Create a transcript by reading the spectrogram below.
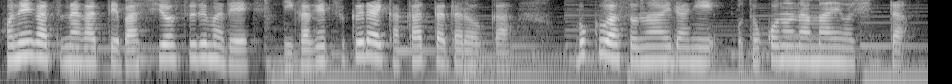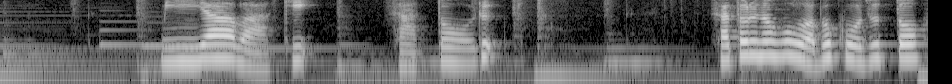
骨がつながって抜歯をするまで2ヶ月くらいかかっただろうか。僕はその間に男の名前を知った。宮脇悟。悟の方は僕をずっと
